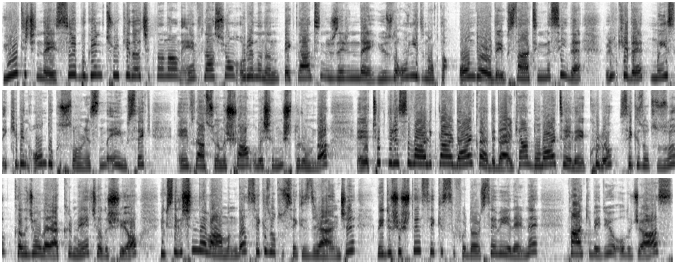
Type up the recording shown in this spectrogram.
Yurt içinde ise bugün Türkiye'de açıklanan enflasyon oranının beklentinin üzerinde %17.14'e yükseltilmesiyle ülkede Mayıs 2019 sonrasında en yüksek enflasyona şu an ulaşılmış durumda. E, Türk lirası varlıklar değer kaybederken dolar TL kuru 8.30'u kalıcı olarak kırmaya çalışıyor. Yükselişin devamında 8.38 direnci ve düşüşte 8.04 seviyelerini takip ediyor olacağız.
